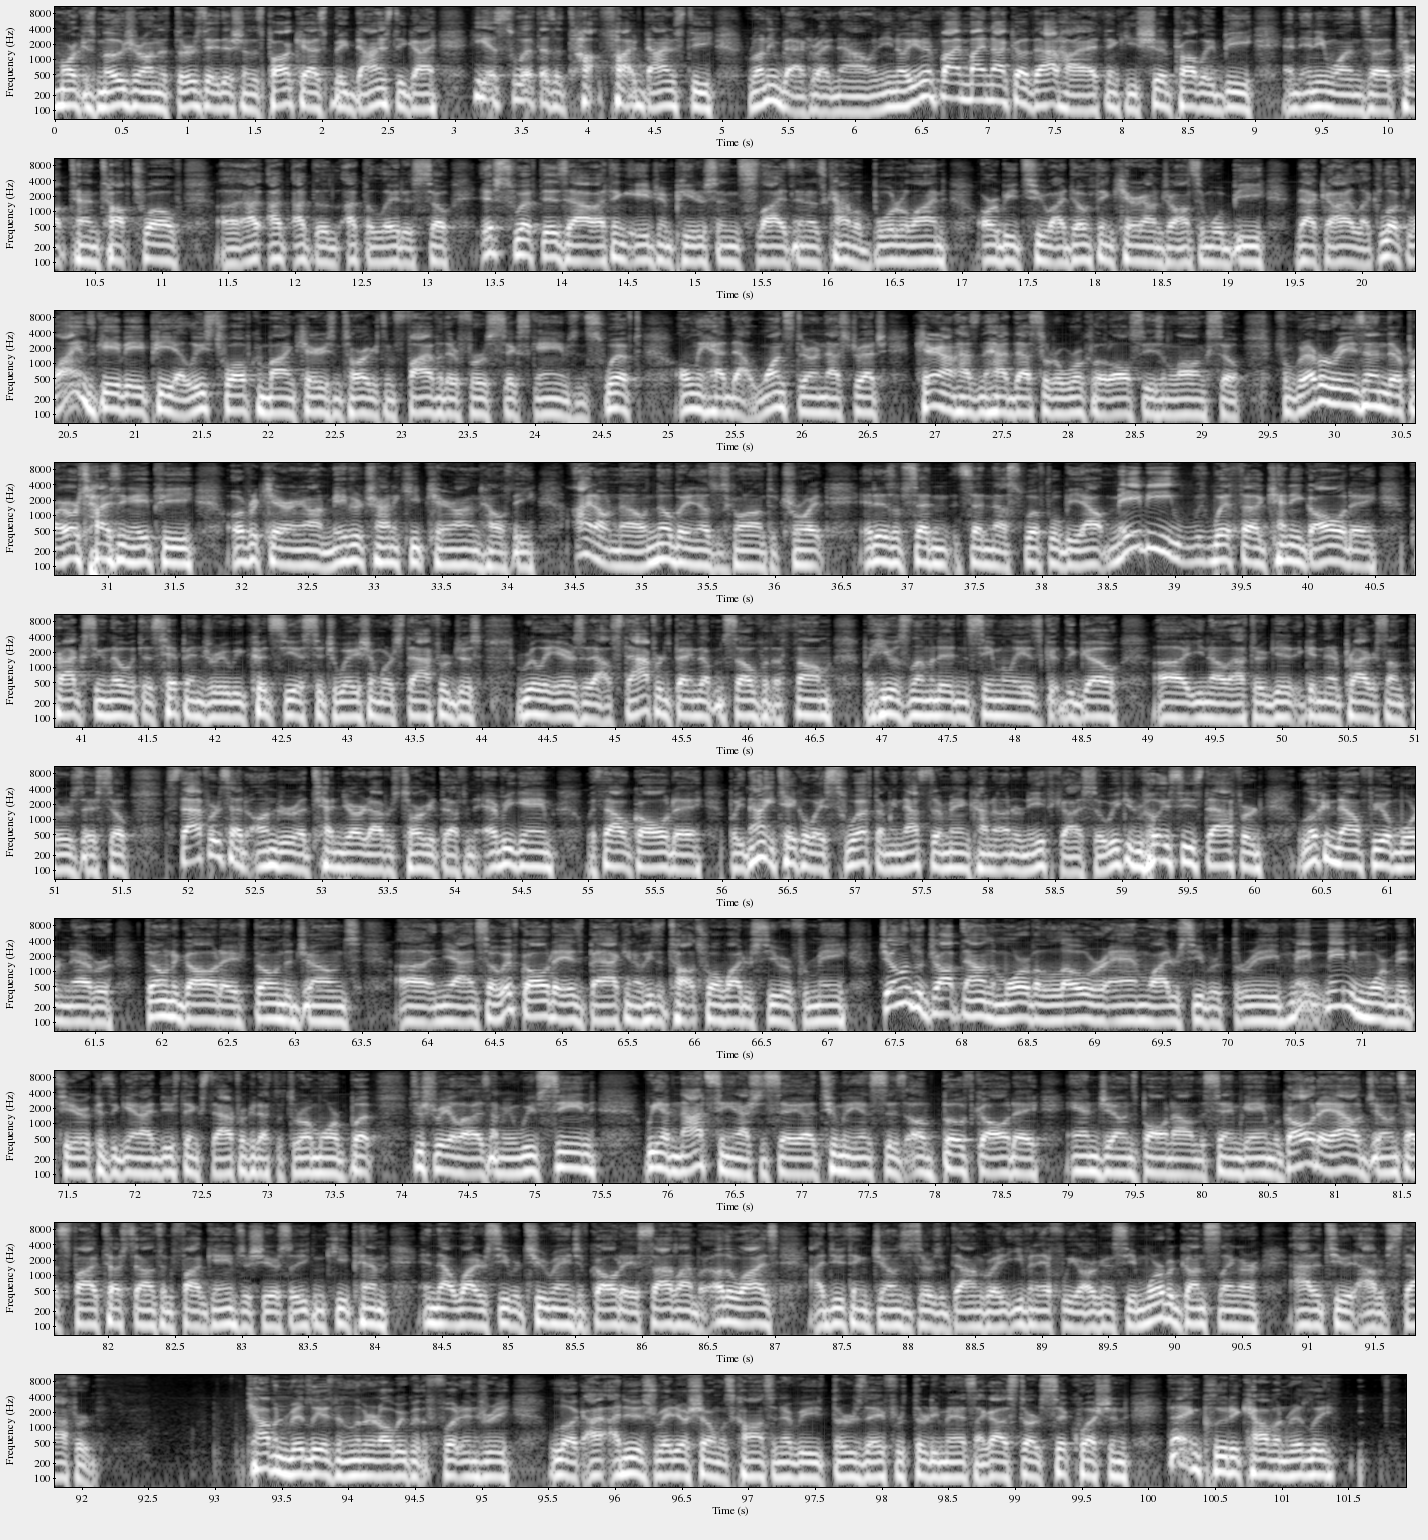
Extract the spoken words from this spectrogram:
Marcus Mosher on the Thursday edition of this podcast, big dynasty guy. He has Swift as a top five dynasty running back right now. And, you know, even if I might not go that high, I think he should probably be in anyone's uh, top 10, top 12 uh, at, at, the at the latest. So if Swift is out, I think Adrian Peterson slides in as kind of a borderline RB2. I don't think Kerryon Johnson will be that guy. Like, look, Lions gave AP at least 12 combined carries and targets in five of their first six games. And Swift only had that once during that stretch. Kerryon hasn't had that sort of workload all season long. So for whatever whatever reason, they're prioritizing AP over Kerryon. Maybe they're trying to keep Kerryon healthy. I don't know. Nobody knows what's going on in Detroit. It is upsetting said that Swift will be out. Maybe with uh, Kenny Golladay practicing though with this hip injury, we could see a situation where Stafford just really airs it out. Stafford's banged up himself with a thumb, but he was limited and seemingly is good to go. Uh, you know, after get, getting there practice on Thursday. So Stafford's had under a 10 yard average target depth in every game without Golladay. But now you take away Swift. I mean, that's their main kind of underneath guy. So we can really see Stafford Stafford looking downfield more than ever, throwing to Golladay, throwing to Jones. Uh, and yeah, and so if Golladay is back, you know, he's a top 12 wide receiver for me. Jones would drop down to more of a lower end wide receiver three, maybe, maybe more mid tier, because again, I do think Stafford could have to throw more. But just realize, I mean, we've seen, we have not seen, I should say, uh, too many instances of both Golladay and Jones balling out in the same game. With Golladay out, Jones has five touchdowns in five games this year, so you can keep him in that wide receiver two range if Golladay is sidelined. But otherwise, I do think Jones deserves a downgrade, even if we are going to see more of a gunslinger attitude out of Stafford. Calvin Ridley has been limited all week with a foot injury. Look, I, I, do this radio show in Wisconsin every Thursday for 30 minutes. I got to start sick question. That included Calvin Ridley.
